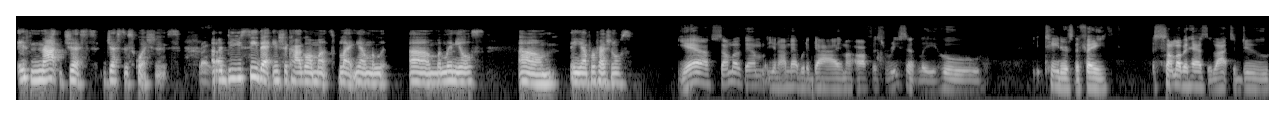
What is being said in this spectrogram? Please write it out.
it's not just justice questions. Right. Uh, do you see that in Chicago amongst black young uh, millennials um, and young professionals? Yeah, some of them, you know, I met with a guy in my office recently who teeters the faith. Some of it has a lot to do,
